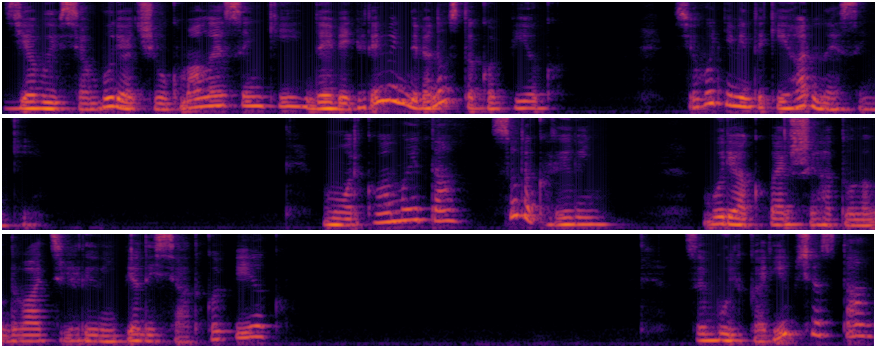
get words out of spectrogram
З'явився бурячок малесенький, 9 гривень 90 копійок. Сьогодні він такий гарнесенький. Морква мита 40 гривень. Буряк перший гатунок 20 гривень 50 копійок. Цибулька ріпчаста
